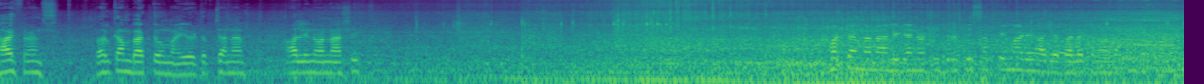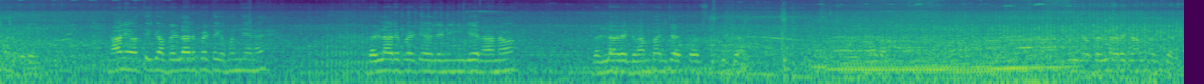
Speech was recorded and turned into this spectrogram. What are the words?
Hi friends welcome back to my YouTube channel all in one Ashik first time ನನ್ನ ವಿಡಿಯೋ ನೋಡ್ತಿದ್ರೆ ಪ್ಲೀಸ್ ಸಬ್ಸ್ಕ್ರೈಬ್ ಮಾಡಿ, ಹಾಗೆ ಬೆಲ್ಲಕ್ಕನ್ನು ಮಾಡಿಬಿಡಿ ನಾನು ಇವತ್ತೀಗ ಬೆಳ್ಳಾರಿಪೇಟೆಗೆ ಬಂದೇನೆ. ಬೆಳ್ಳಾರಿಪೇಟೆಯಲ್ಲಿ ನಿಮಗೆ ನಾನು ಬೆಳ್ಳಾರಿ ಗ್ರಾಮ ಪಂಚಾಯತ್ ತೋರಿಸ್ತಿದ್ದೆ. ಈಗ ಬೆಳ್ಳಾರಿ ಗ್ರಾಮ ಪಂಚಾಯತ್.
